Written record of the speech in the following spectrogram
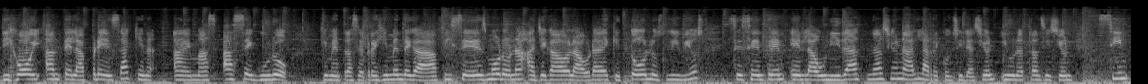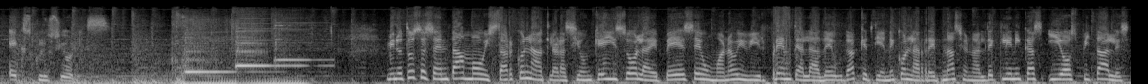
dijo hoy ante la prensa, quien además aseguró que mientras el régimen de Gaddafi se desmorona, ha llegado la hora de que todos los libios se centren en la unidad nacional, la reconciliación y una transición sin exclusiones. Minuto 60, Movistar con la aclaración que hizo la EPS Humana Vivir frente a la deuda que tiene con la Red Nacional de Clínicas y Hospitales.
